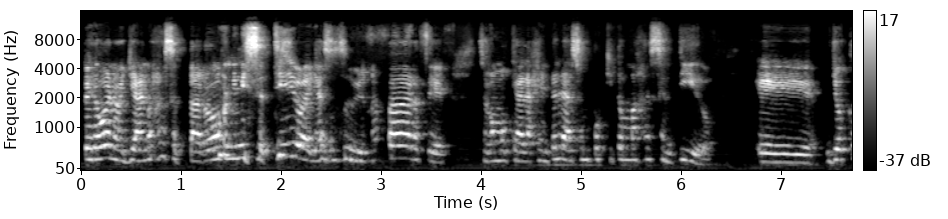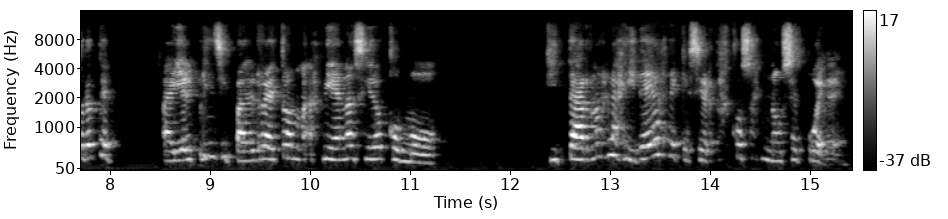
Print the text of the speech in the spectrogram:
pero bueno, ya nos aceptaron una iniciativa, ya se subió una parte. O sea, como que a la gente le hace un poquito más de sentido. Eh, yo creo que ahí el principal reto más bien ha sido como quitarnos las ideas de que ciertas cosas no se pueden.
